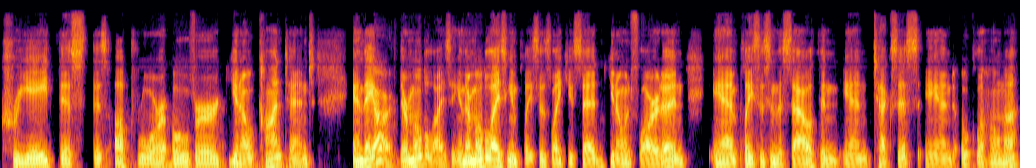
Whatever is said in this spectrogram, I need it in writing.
create this this uproar over, you know, content and they are they're mobilizing and they're mobilizing in places like you said you know in florida and and places in the south and and texas and oklahoma.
